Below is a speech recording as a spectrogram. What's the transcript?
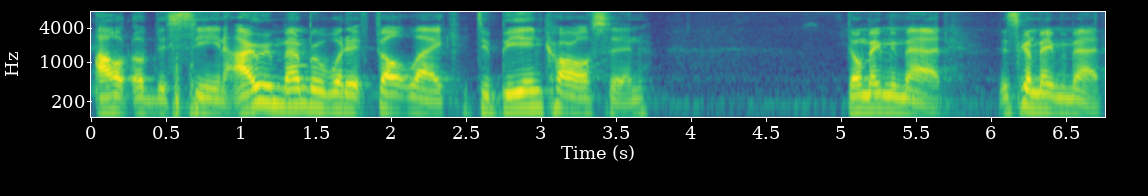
out of the scene. I remember what it felt like to be in Carlson. Don't make me mad. This is gonna make me mad.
